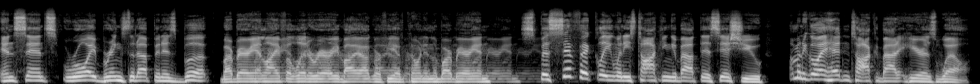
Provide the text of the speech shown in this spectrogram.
And since Roy brings it up in his book, Barbarian Life, a literary biography of Conan the Barbarian, specifically when he's talking about this issue, I'm going to go ahead and talk about it here as well,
